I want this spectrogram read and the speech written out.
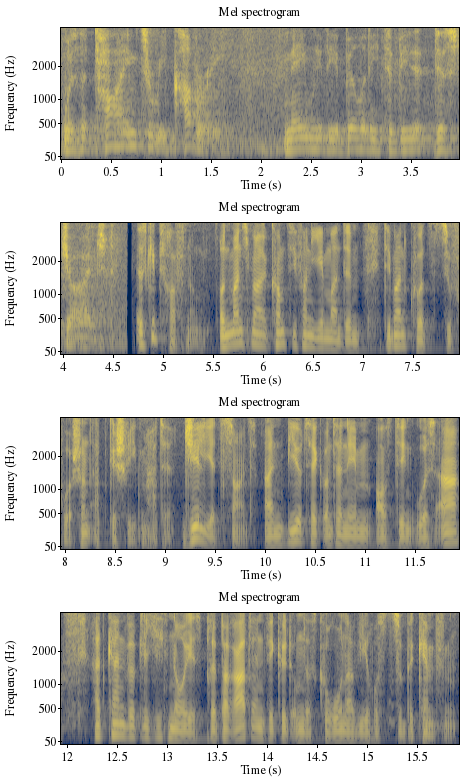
was the time to recovery, namely the ability to be discharged. Es gibt Hoffnung und manchmal kommt sie von jemandem, den man kurz zuvor schon abgeschrieben hatte. Gilead Science, ein Biotech-Unternehmen aus den USA, hat kein wirkliches neues Präparat entwickelt, um das Coronavirus zu bekämpfen.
